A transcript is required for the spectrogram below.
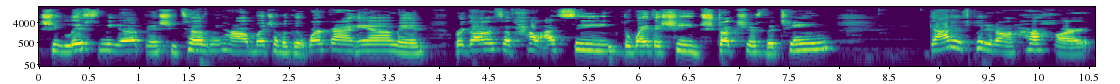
she lifts me up and she tells me how much of a good worker I am and regardless of how I see the way that she structures the team, God has put it on her heart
